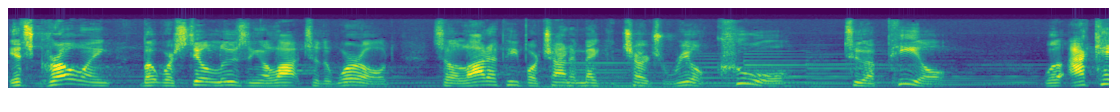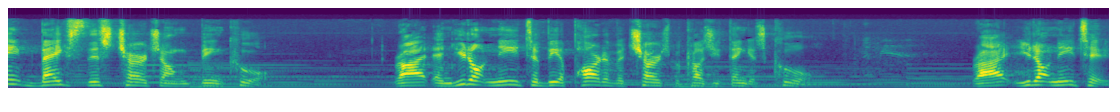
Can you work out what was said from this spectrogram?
It's growing, but we're still losing a lot to the world. So a lot of people are trying to make the church real cool to appeal. Well, I can't base this church on being cool right? And you don't need to be a part of a church because you think it's cool, right? You don't need to.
